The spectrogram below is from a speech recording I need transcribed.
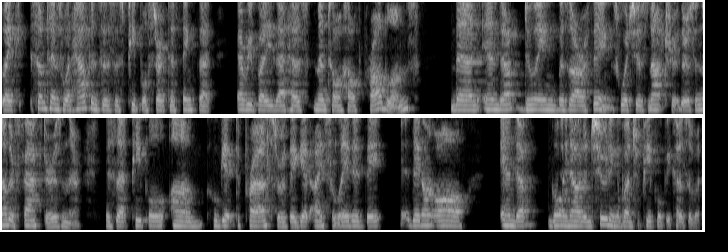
like sometimes what happens is, is people start to think that everybody that has mental health problems then end up doing bizarre things, which is not true. There's another factor, isn't there? is that people um, who get depressed or they get isolated, they they don't all end up going out and shooting a bunch of people because of it.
